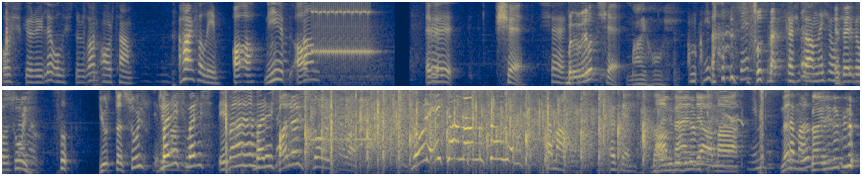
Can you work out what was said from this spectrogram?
hoşgörüyle oluşturulan ortam. Harf alayım. Aa niye? Al. Al. Evet. Ee, Şe. şey. Bırırıp şe. My hoş. Sus be. Karşılıklı anlayış ve hoşgörüyle Efendim, oluşturulan. sulh. Su. Yurtta sulh. Barış, barış. E, ben- Barış. Barış doğru cevap. Doğru eş anlamlısı oluyor. Tamam. Okey. Ben yine Ben de bilemedim. ama. Nasıl? Tamam. Ben yine bilemedim.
